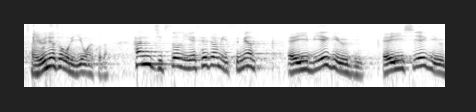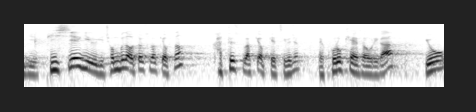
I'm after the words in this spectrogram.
자, 이 녀석으로 이용할 거다. 한 직선 위에 세 점이 있으면 AB의 기울기, AC의 기울기, BC의 기울기 전부 다 어떨 수밖에 없어? 같을 수밖에 없겠지, 그죠? 네, 그렇게 해서 우리가 요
